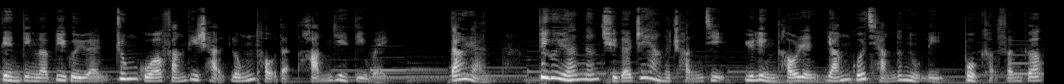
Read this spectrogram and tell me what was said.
奠定了碧桂园中国房地产龙头的行业地位。当然，碧桂园能取得这样的成绩，与领头人杨国强的努力不可分割。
